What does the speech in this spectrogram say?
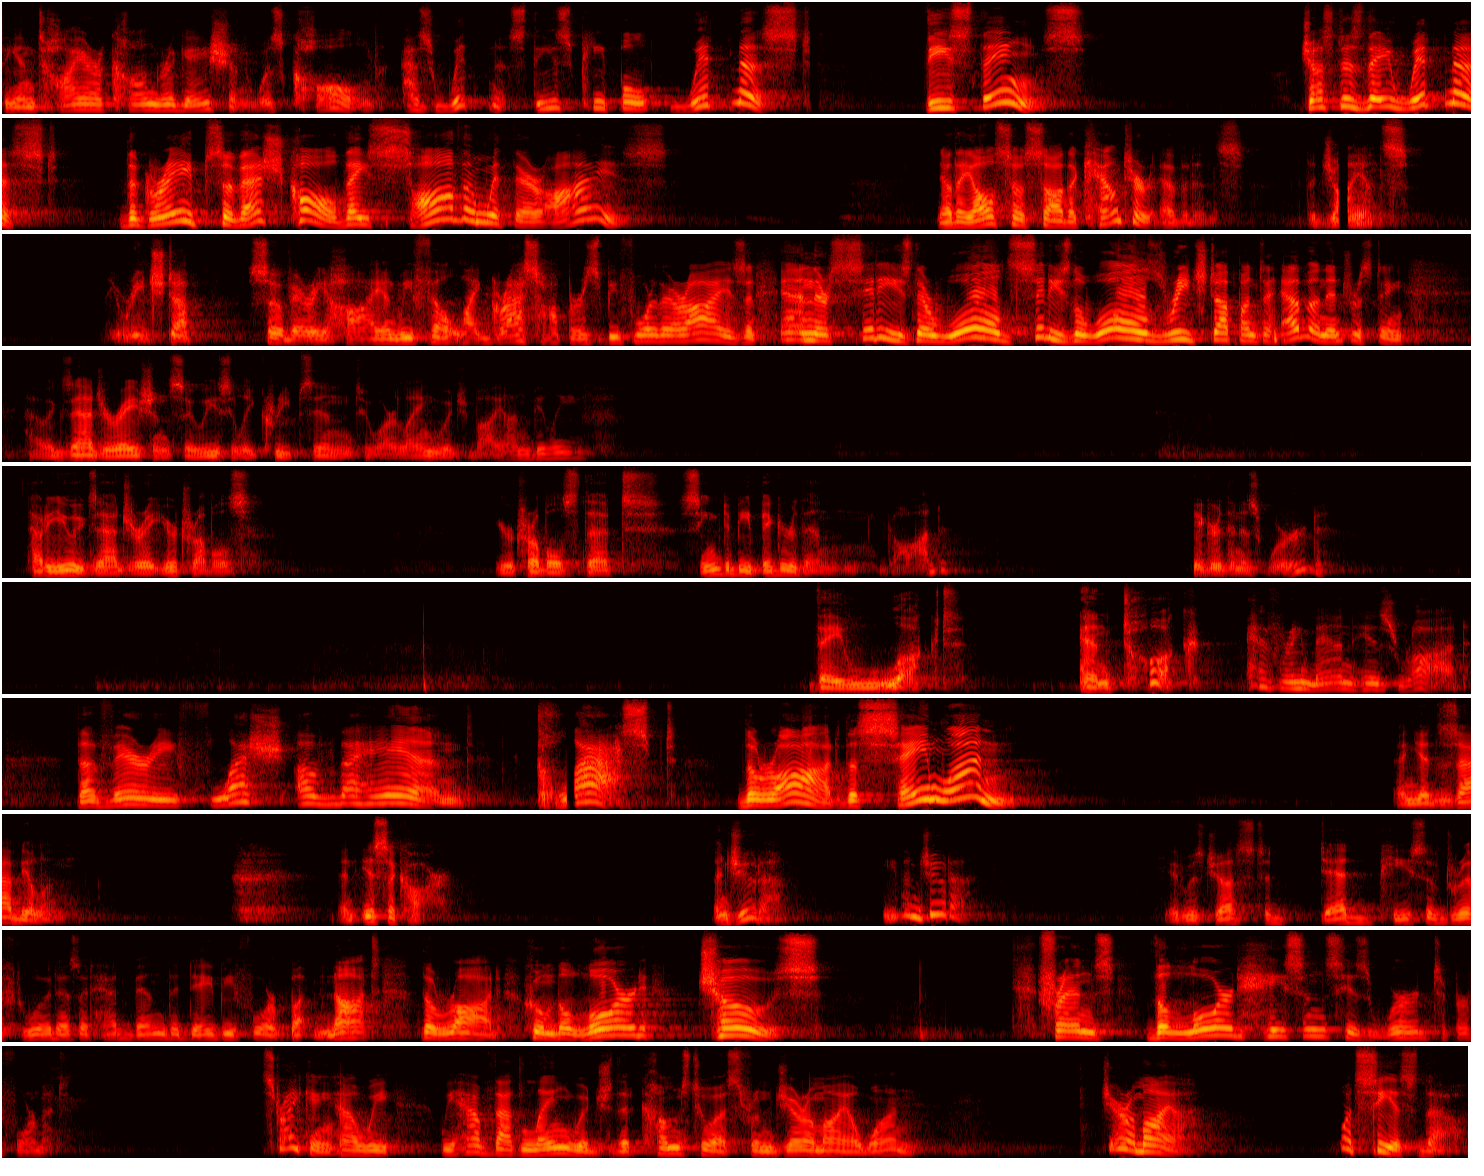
the entire congregation was called as witness. These people witnessed these things. Just as they witnessed the grapes of Eshcol, they saw them with their eyes. Now, they also saw the counter evidence the giants. They reached up so very high, and we felt like grasshoppers before their eyes. And, and their cities, their walled cities, the walls reached up unto heaven. Interesting how exaggeration so easily creeps into our language by unbelief. How do you exaggerate your troubles? Your troubles that seem to be bigger than God? Bigger than his word? They looked and took every man his rod. The very flesh of the hand clasped the rod, the same one. And yet, Zabulon and Issachar and Judah, even Judah. It was just a dead piece of driftwood as it had been the day before, but not the rod whom the Lord chose. Friends, the Lord hastens his word to perform it. Striking how we, we have that language that comes to us from Jeremiah 1. Jeremiah, what seest thou?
